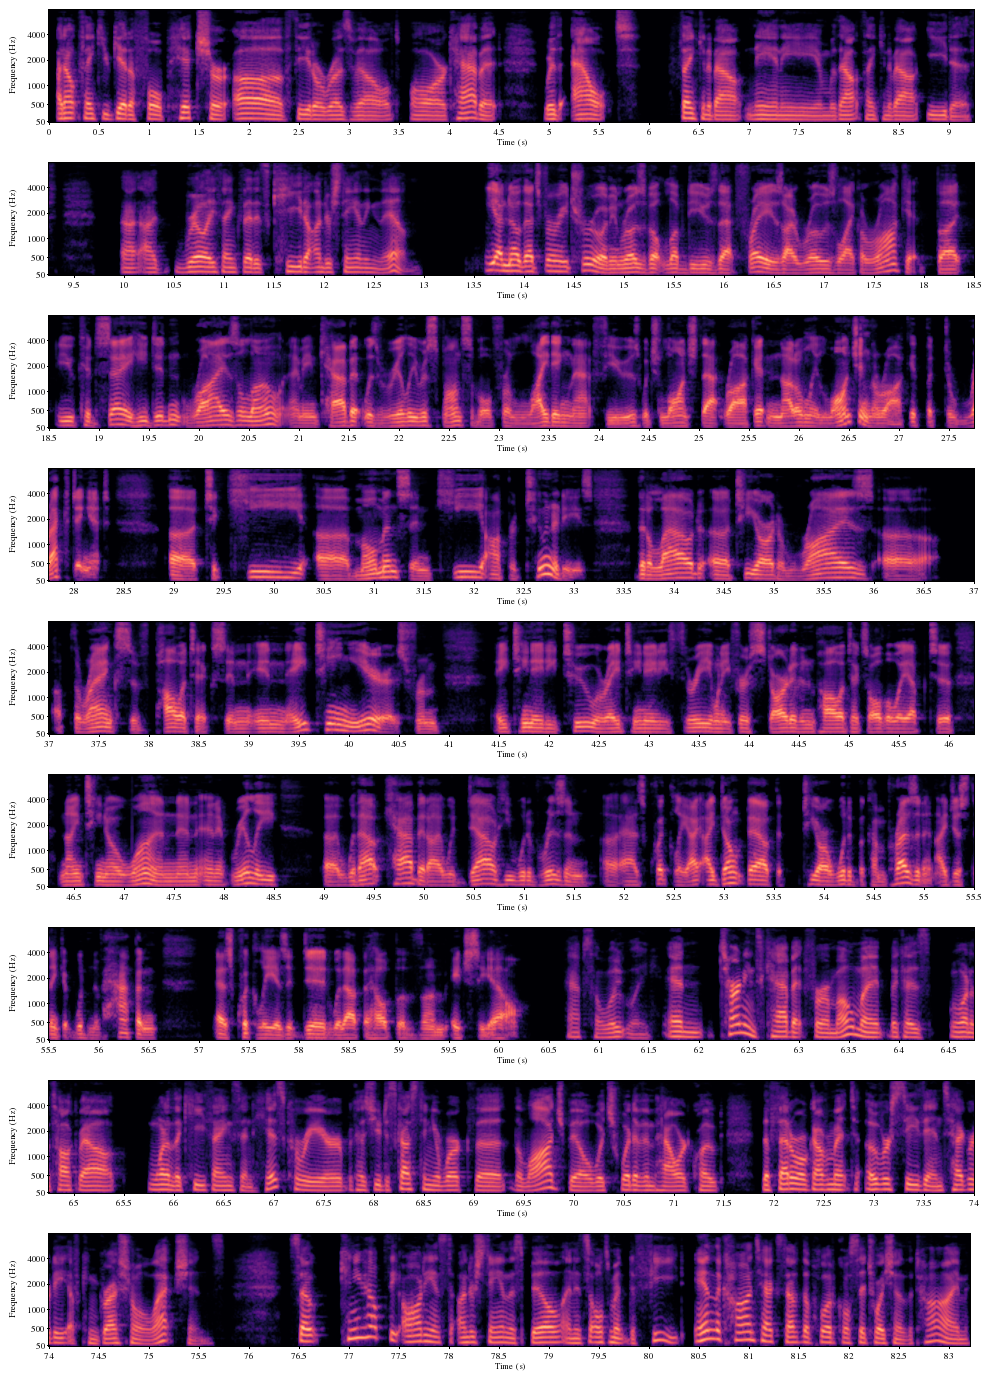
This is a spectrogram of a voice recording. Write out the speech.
I don't think you get a full picture of Theodore Roosevelt or Cabot without thinking about Nanny and without thinking about Edith. I, I really think that it's key to understanding them. Yeah, no, that's very true. I mean, Roosevelt loved to use that phrase, I rose like a rocket, but you could say he didn't rise alone. I mean, Cabot was really responsible for lighting that fuse, which launched that rocket, and not only launching the rocket, but directing it uh, to key uh, moments and key opportunities that allowed uh, TR to rise uh, up the ranks of politics in, in 18 years from 1882 or 1883 when he first started in politics all the way up to 1901 and and it really uh, without Cabot, I would doubt he would have risen uh, as quickly. I, I, don't doubt that TR would have become president. I just think it wouldn't have happened as quickly as it did without the help of um, HCL. Absolutely. And turning to Cabot for a moment, because we want to talk about one of the key things in his career because you discussed in your work the the lodge bill which would have empowered quote the federal government to oversee the integrity of congressional elections so can you help the audience to understand this bill and its ultimate defeat in the context of the political situation of the time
